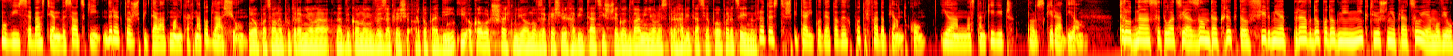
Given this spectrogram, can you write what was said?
mówi Sebastian Wysocki, dyrektor szpitala w Mońkach na Podlasiu. Nieopłacone 1,5 miliona nadwykonań w zakresie ortopedii i około 3 milionów w zakresie rehabilitacji, z czego 2 miliony jest to rehabilitacja pooperacyjna. Protest szpitali powiatowych potrwa do piątku. Joanna Stankiewicz, Polskie Radio. Trudna sytuacja Zonda Krypto w firmie prawdopodobnie nikt już nie pracuje, mówił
